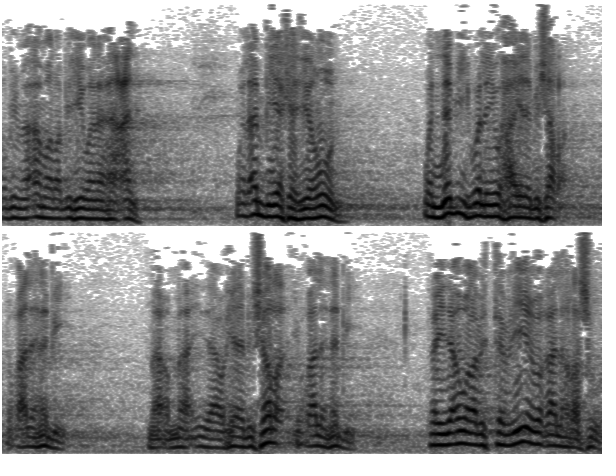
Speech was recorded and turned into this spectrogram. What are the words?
وبما أمر به ونهى عنه. والأنبياء كثيرون والنبي هو الذي يوحى إليه بشرع يقال نبي. ما, ما إذا أوحي بشرع يقال نبي. فإذا أمر بالتبليغ وقال رسول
